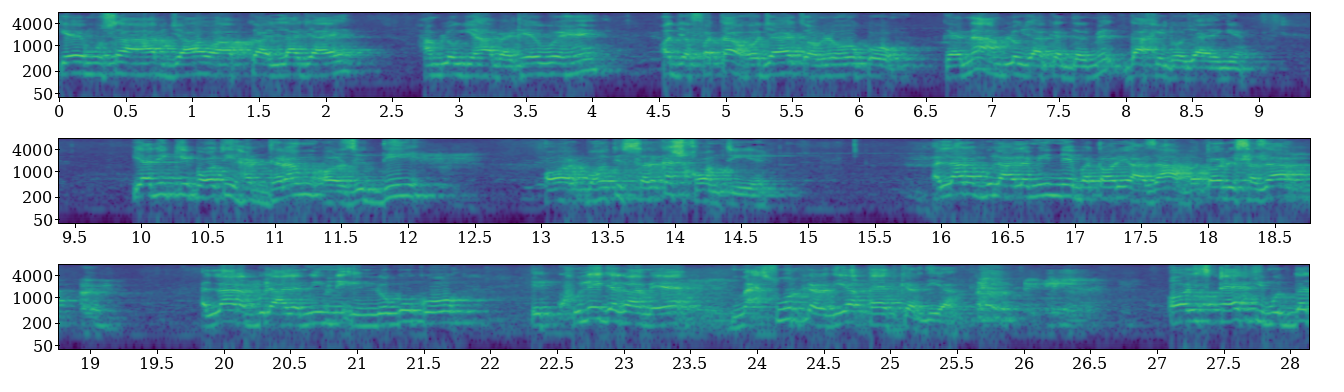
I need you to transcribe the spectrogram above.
کہ موسیٰ، آپ جاؤ، آپ کا اللہ جائے۔ ہم لوگ یہاں بیٹھے ہوئے ہیں۔ اور جب فتح ہو جائے تو ہم لوگوں کو کہنا، ہم لوگ جا کر در میں داخل ہو جائیں گے۔ یعنی کہ بہت ہی ہٹ دھرم اور ضدی اور بہت ہی سرکش قوم تھی یہ۔ اللہ رب العالمین نے بطور عذاب، بطور سزا، اللہ رب العالمین نے ان لوگوں کو ایک کھلی جگہ میں محصور کر دیا، قید کر دیا۔ اور اس قید کی مدت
